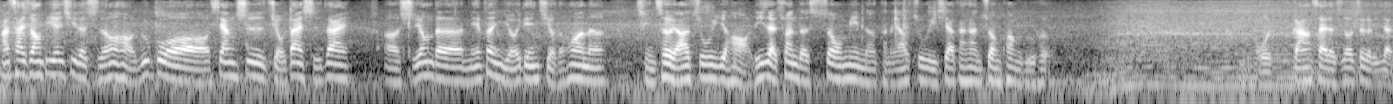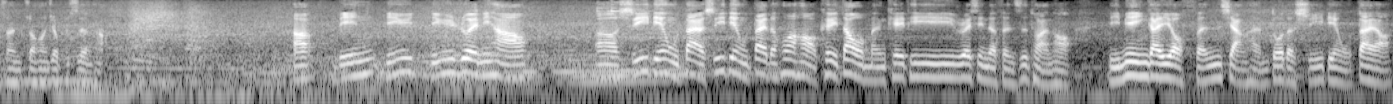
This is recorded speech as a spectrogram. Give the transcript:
那拆装变器的时候哈，如果像是九代十代，呃，使用的年份有一点久的话呢，请车友要注意哈，离载串的寿命呢，可能要注意一下，看看状况如何。我刚刚晒的时候，这个离载串状况就不是很好。好，林林玉林玉瑞你好，呃，十一点五代，十一点五代的话哈，可以到我们 KT Racing 的粉丝团哈，里面应该也有分享很多的十一点五代啊。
